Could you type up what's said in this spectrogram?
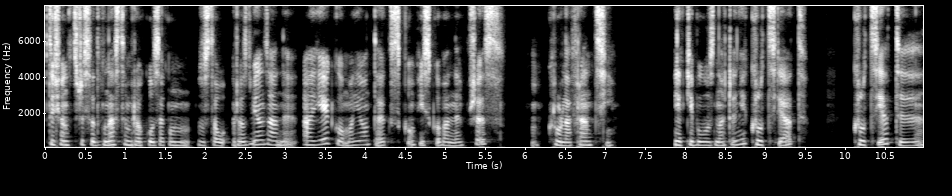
W 1312 roku zakon został rozwiązany, a jego majątek skonfiskowany przez króla Francji. Jakie było znaczenie krucjat? Krucjaty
